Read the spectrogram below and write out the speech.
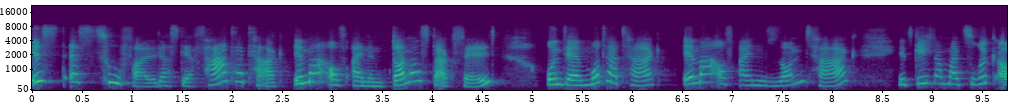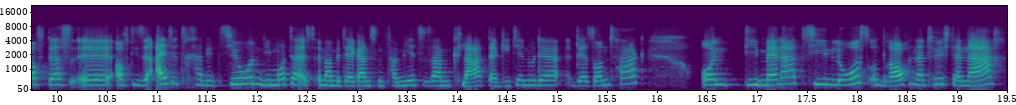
ist es Zufall, dass der Vatertag immer auf einen Donnerstag fällt und der Muttertag immer auf einen Sonntag. Jetzt gehe ich nochmal zurück auf, das, äh, auf diese alte Tradition. Die Mutter ist immer mit der ganzen Familie zusammen. Klar, da geht ja nur der, der Sonntag. Und die Männer ziehen los und brauchen natürlich danach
